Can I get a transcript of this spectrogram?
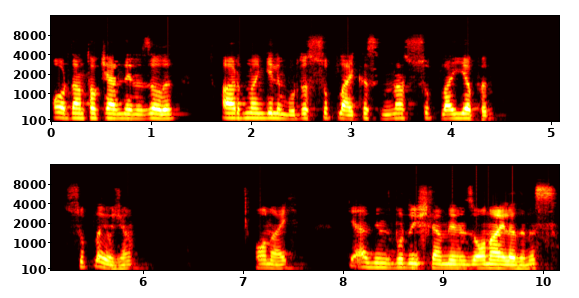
Oradan tokenlerinizi alın. Ardından gelin burada supply kısmından supply yapın. Supply hocam. Onay. Geldiniz burada işlemlerinizi onayladınız.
